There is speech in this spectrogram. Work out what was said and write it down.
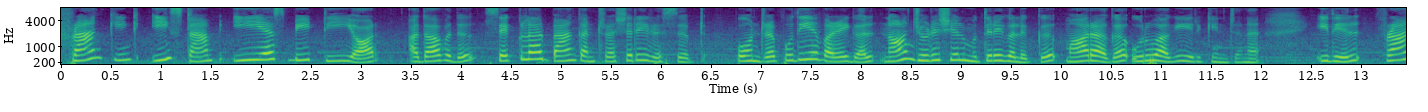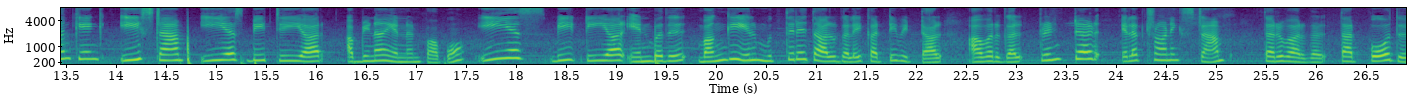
ஃப்ராங்கிங் இ ஸ்டாம்ப் இஎஸ்பிடிஆர் அதாவது secular bank and treasury receipt போன்ற புதிய வழிகள் நான் ஜுடிஷியல் முத்திரைகளுக்கு மாறாக உருவாகி இருக்கின்றன. இதில் ஃப்ராங்கிங் இ ஸ்டாம்ப் இஎஸ்பிடிஆர் அப்படின்னா என்னன்னு பார்ப்போம். இஎஸ்பிடிஆர் என்பது வங்கியில் முத்திரை தாள்களை கட்டிவிட்டால் அவர்கள் பிரிண்டட் எலக்ட்ரானிக் ஸ்டாம்ப் தருவார்கள். தற்போது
